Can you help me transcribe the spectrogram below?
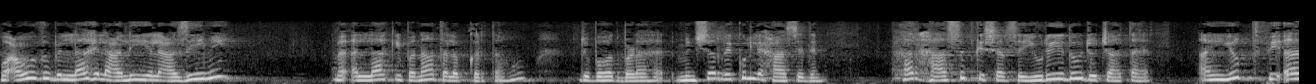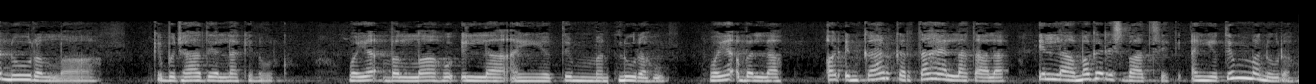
واعوذ باللہ العلی العظیم۔ میں اللہ کی پناہ طلب کرتا ہوں، جو بہت بڑا ہے۔ من شر کل حاسد۔ ہر حاسد کے شر سے یریدو جو چاہتا ہے۔ ان یطفئ نور اللہ، کہ بجھا دے اللہ کے نور کو۔ وَيَأْبَ اللَّهُ إِلَّا أَن يُتِمَّ نُورَهُ. وَيَأْبَ اللَّهُ اور انکار کرتا ہے اللہ تعالیٰ اللہ مگر اس بات سے کہ ان یتم نورہ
